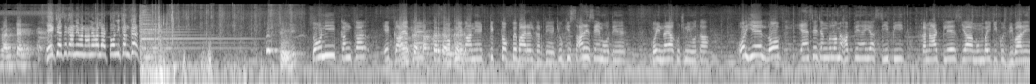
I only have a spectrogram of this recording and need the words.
कंटेंट एक जैसे गाने बनाने वाला टोनी कंकर। टोनी कंकर एक गायक कंकर, है टक्कर जो अपने गाने टिकटॉक पे वायरल करते हैं क्योंकि सारे सेम होते हैं कोई नया कुछ नहीं होता। और ये लोग ऐसे जंगलों में हकते हैं या सीपी कनाट प्लेस या मुंबई की कुछ दीवारें।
